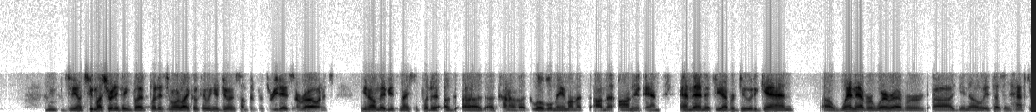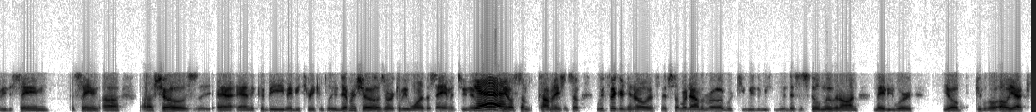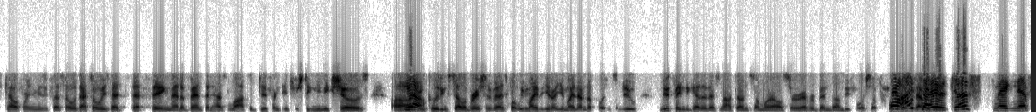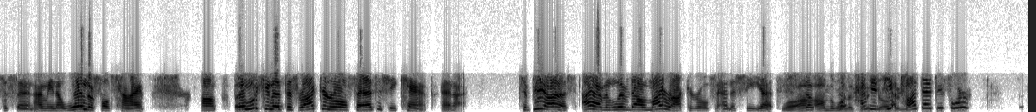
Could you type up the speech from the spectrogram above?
you know, too much or anything, but but it's more like okay, when you're doing something for three days in a row, and it's you know maybe it's nice to put a, a, a, a kind of a global name on the on the on it, and and then if you ever do it again, uh, whenever, wherever, uh, you know, it doesn't have to be the same the same uh, uh, shows, and, and it could be maybe three completely different shows, or it could be one of the same and two new, yeah. you know, some combination. So we figured, you know, if if somewhere down the road we, we, we this is still moving on, maybe we're you know, people go, oh yeah, California Music Fest. Oh, that's always that that thing, that event that has lots of different, interesting, unique shows, uh, Yeah. including celebration events. But we might, you know, you might end up putting some new new thing together that's not done somewhere else or ever been done before. So Well, that- I that tell was it's just magnificent. I mean, a wonderful time. Um, but I'm looking at this rock and roll fantasy camp, and I, to be honest, I haven't lived out my rock and roll fantasy yet. Well, I, So, I'm the one what- that's have going to you show see, up. And, taught that before?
